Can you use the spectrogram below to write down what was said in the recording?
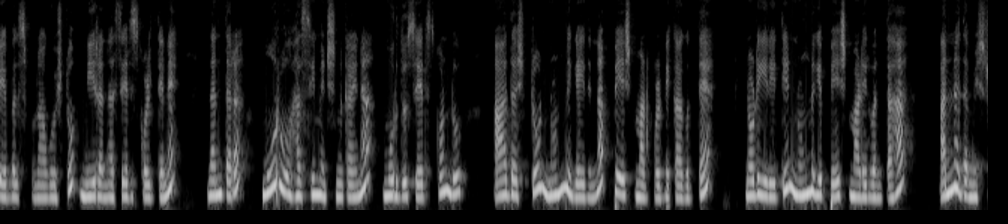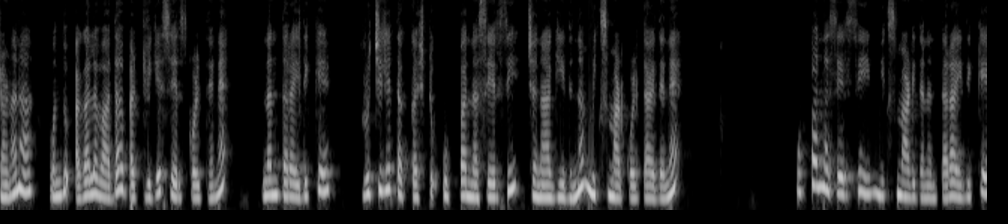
ಟೇಬಲ್ ಸ್ಪೂನ್ ಆಗುವಷ್ಟು ನೀರನ್ನ ಸೇರಿಸ್ಕೊಳ್ತೇನೆ. ನಂತರ ಮೂರು ಹಸಿ ಮೆಣಸಿನ್ಕಾಯಿನ ಮುರಿದು ಸೇರಿಸ್ಕೊಂಡು ಆದಷ್ಟು ನುಣ್ಣಗೆ ಇದನ್ನ ಪೇಸ್ಟ್ ಮಾಡ್ಕೊಳ್ಬೇಕಾಗುತ್ತೆ. ನೋಡಿ ಈ ರೀತಿ ನುಣ್ಣಗೆ ಪೇಸ್ಟ್ ಮಾಡಿರುವಂತಹ ಅನ್ನದ ಮಿಶ್ರಣನ ಒಂದು ಅಗಲವಾದ ಬಟ್ಲಿಗೆ ಸೇರಿಸ್ಕೊಳ್ತೇನೆ. ನಂತರ ಇದಕ್ಕೆ ರುಚಿಗೆ ತಕ್ಕಷ್ಟು ಉಪ್ಪನ್ನ ಸೇರಿಸಿ ಚೆನ್ನಾಗಿ ಇದನ್ನ ಮಿಕ್ಸ್ ಮಾಡ್ಕೊಳ್ತಾ ಇದ್ದೇನೆ. ಉಪ್ಪನ್ನ ಸೇರಿಸಿ ಮಿಕ್ಸ್ ಮಾಡಿದ ನಂತರ ಇದಕ್ಕೆ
